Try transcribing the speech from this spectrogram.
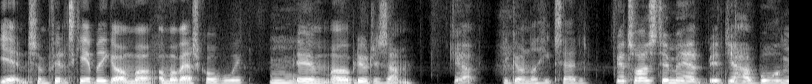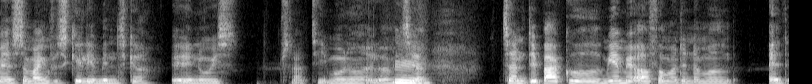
ja, som fællesskabet, ikke? Om at, om at være skovbo, ikke? Mm. Øhm, og opleve det sammen. ja. Det gør noget helt særligt. Jeg tror også det med, at at jeg har boet med så mange forskellige mennesker øh, nu i snart 10 måneder, eller hvad man Mm. siger. Sådan, det er bare gået mere og mere op for mig, den der måde, at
